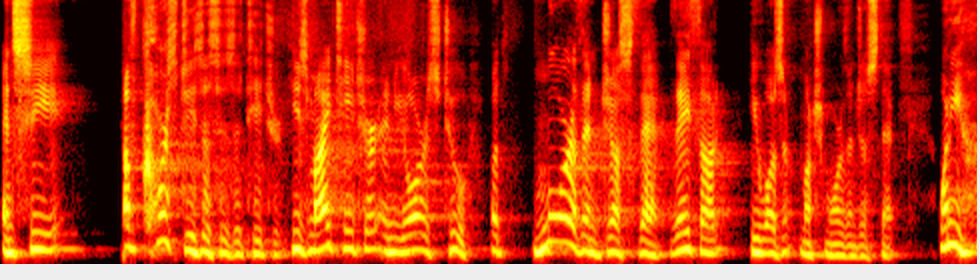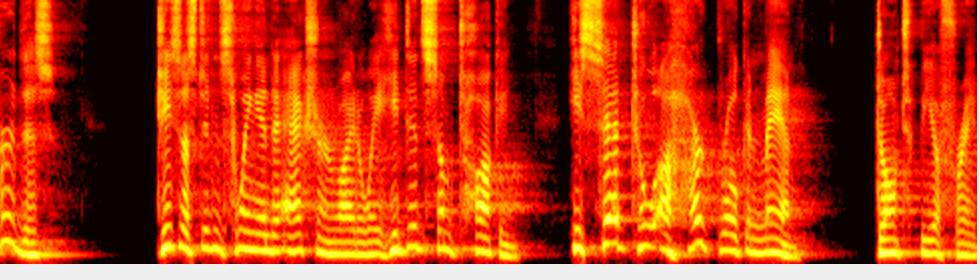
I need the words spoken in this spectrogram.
And see, of course, Jesus is a teacher. He's my teacher and yours too. But more than just that, they thought he wasn't much more than just that. When he heard this, Jesus didn't swing into action right away. He did some talking. He said to a heartbroken man, Don't be afraid.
